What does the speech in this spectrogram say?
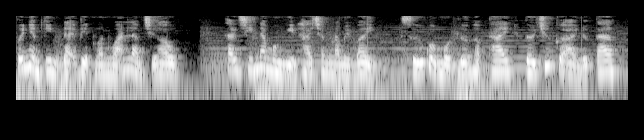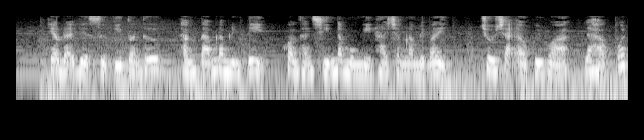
với niềm tin Đại Việt ngoan ngoãn làm chư hầu. Tháng 9 năm 1257, sứ của một lương hợp thai tới trước cửa ải nước ta. Theo Đại Việt Sử Ký Toàn Thư, tháng 8 năm Linh Tỵ, khoảng tháng 9 năm 1257, chủ trại ở Quy Hóa là Hảo Quất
